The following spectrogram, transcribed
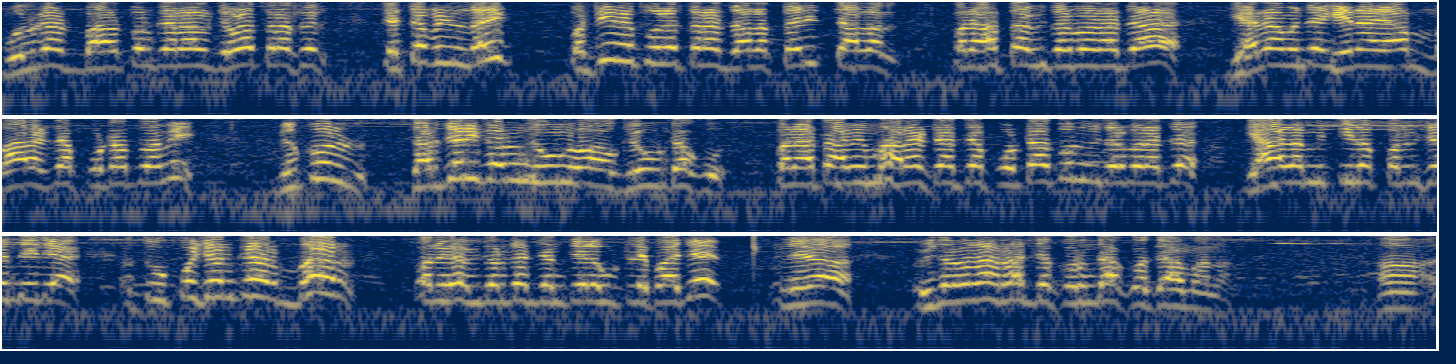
मुलगा बाळपण करायला जेवढा त्रास होईल त्याच्यापेक्षा लई पटीने तुला त्रास झाला तरी चालेल. पण आता विदर्भ राजा घेणं म्हणजे घेणं या महाराष्ट्राच्या पोटातून आम्ही बिलकुल सर्जरी करून घेऊन घेऊन टाकू. पण आता आम्ही महाराष्ट्राच्या पोटातून विदर्भ राज्य घ्यायला मी तिला परमिशन दिली आहे. तू उपोषण कर मर. पण या विदर्भाच्या जनतेला उठले पाहिजे. विदर्भाला राज्य करून दाखवते आम्हाला.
